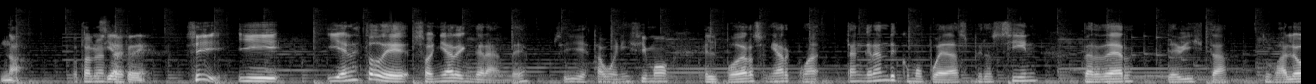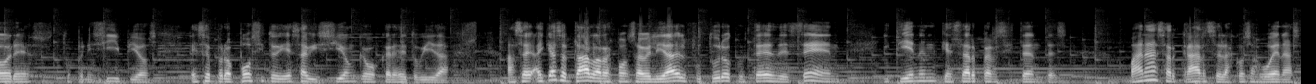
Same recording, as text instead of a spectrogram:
no. Totalmente. Sí, y, y, en esto de soñar en grande, sí, está buenísimo el poder soñar tan grande como puedas, pero sin perder de vista tus valores, tus principios, ese propósito y esa visión que vos querés de tu vida. Hay que aceptar la responsabilidad del futuro que ustedes deseen y tienen que ser persistentes van a acercarse las cosas buenas,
